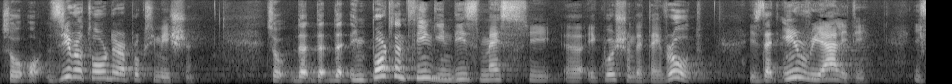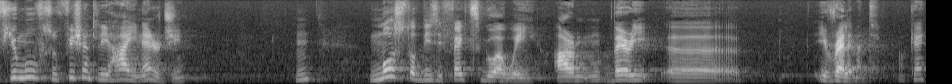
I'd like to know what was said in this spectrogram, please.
So zeroth order approximation. So the, the, the, important thing in this messy uh, equation that I wrote is that in reality, if you move sufficiently high in energy, hmm, most of these effects go away, are very uh, irrelevant. Okay?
